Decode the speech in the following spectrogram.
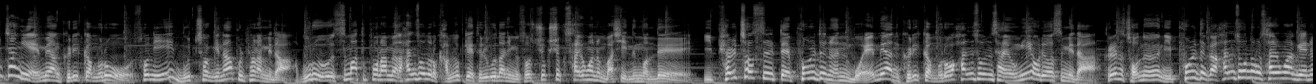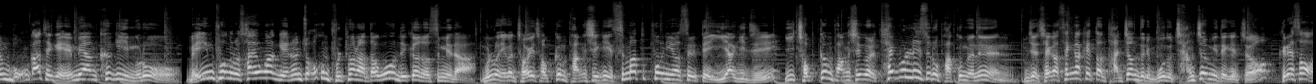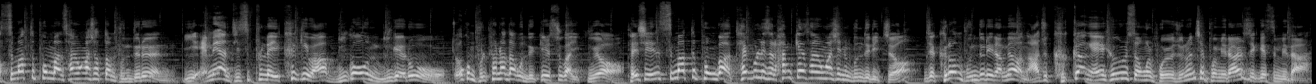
굉장히 애매한 그립감으로 손이 무척이나 불편합니다. 무릇 스마트폰 하면 한 손으로 가볍게 들고 다니면서 슉슉 사용하는 맛이 있는 건데 이 펼쳤을 때 폴드는 뭐 애매한 그립감으로 한 손 사용이 어려웠습니다. 그래서 저는 이 폴드가 한 손으로 사용하기에는 뭔가 되게 애매한 크기이므로 메인폰으로 사용하기에는 조금 불편하다고 느껴졌습니다. 물론 이건 저의 접근 방식이 스마트폰이었을 때 이야기지 이 접근 방식을 태블릿으로 바꾸면은 이제 제가 생각했던 단점들이 모두 장점이 되겠죠. 그래서 스마트폰만 사용하셨던 분들은 이 애매한 디스플레이 크기와 무거운 무게로 조금 불편하다고 느낄 수가 있고요. 대신 스마트폰과 태블릿을 함께 사용하시는 분들 있죠. 이제 그런 분들이라면 아주 극강의 효율성을 보여주는 제품이라 할 수 있겠습니다.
